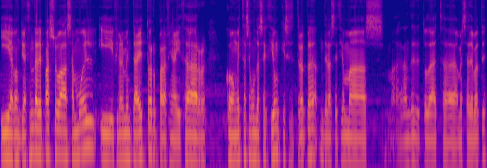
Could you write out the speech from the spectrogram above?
y a continuación daré paso a Samuel y finalmente a Héctor para finalizar con esta segunda sección que se trata de la sección más, grande de toda esta mesa de debate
